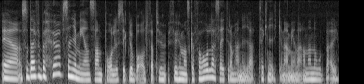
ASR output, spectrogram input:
Eh, så därför behövs en gemensam policy globalt för, att, för hur man ska förhålla sig till de här nya teknikerna, menar Anna Nordberg.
